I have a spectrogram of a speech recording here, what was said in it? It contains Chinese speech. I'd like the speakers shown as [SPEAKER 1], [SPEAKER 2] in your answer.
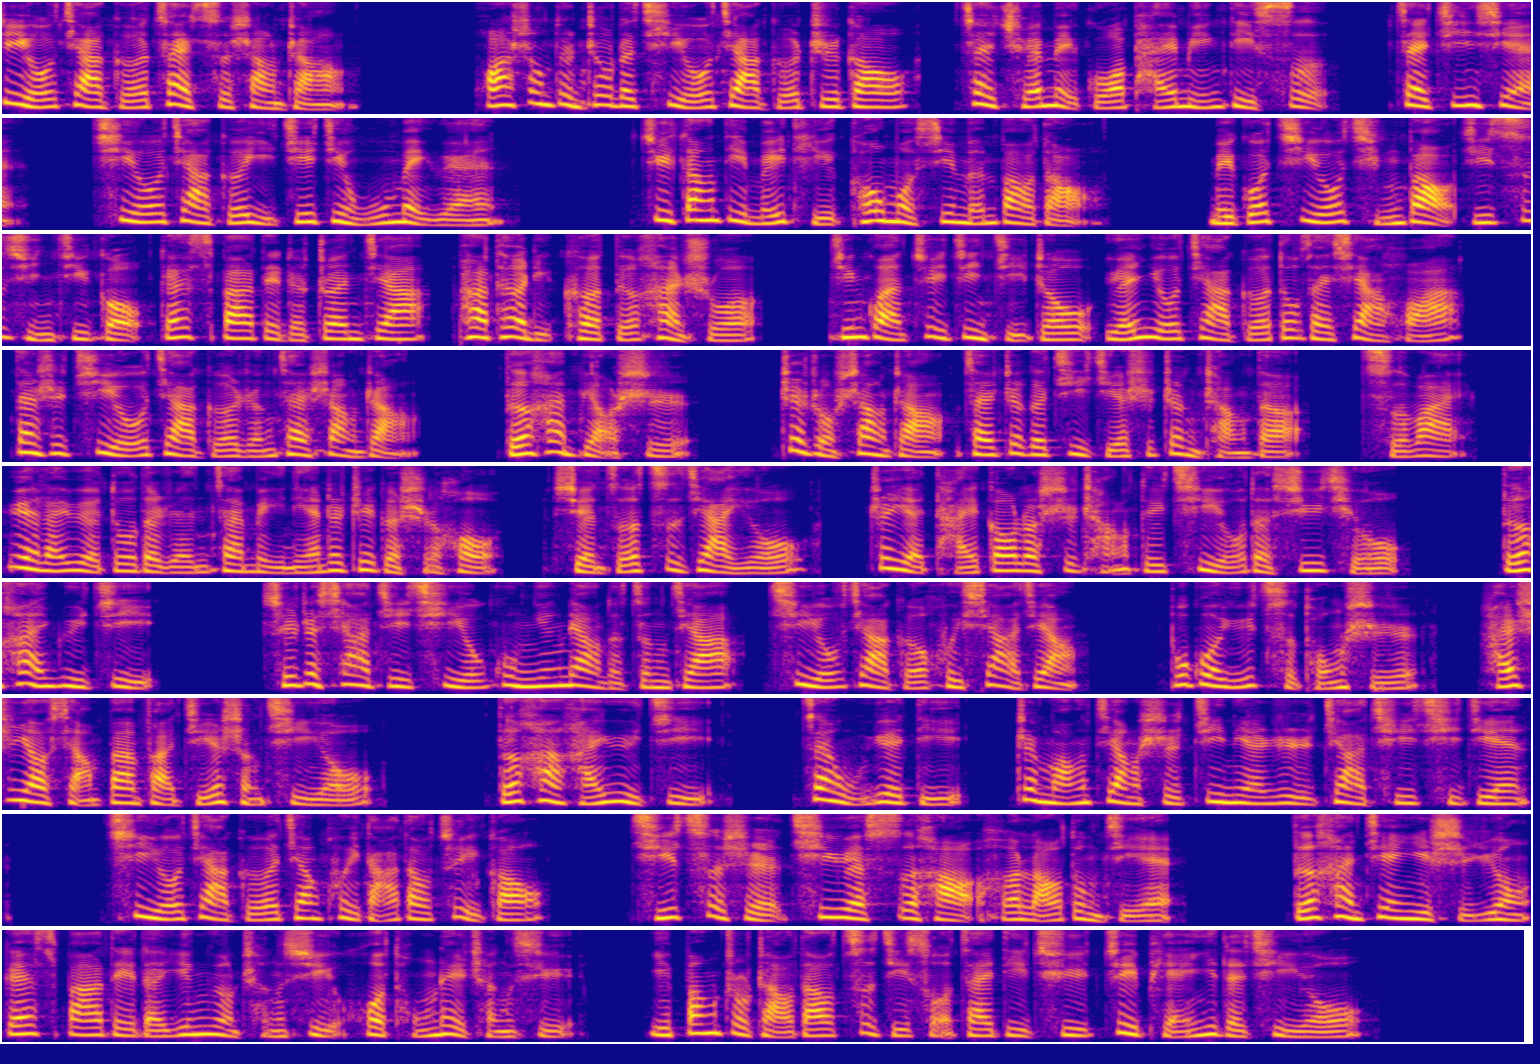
[SPEAKER 1] 汽油价格再次上涨。华盛顿州的汽油价格之高，在全美国排名第四。在金县，汽油价格已接近五美元。据当地媒体 COMO 新闻报道，美国汽油情报及咨询机构 GasBuddy 的专家帕特里克·德汉说：“尽管最近几周原油价格都在下滑，但是汽油价格仍在上涨。”德汉表示，这种上涨在这个季节是正常的。此外，越来越多的人在每年的这个时候选择自驾游，这也抬高了市场对汽油的需求。德汉预计，随着夏季汽油供应量的增加，汽油价格会下降。不过，与此同时，还是要想办法节省汽油。德汉还预计，在五月底阵亡将士纪念日假期期间，汽油价格将会达到最高，其次是七月四号和劳动节。德汉建议使用 GasBody 的应用程序或同类程序，以帮助找到自己所在地区最便宜的汽油。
